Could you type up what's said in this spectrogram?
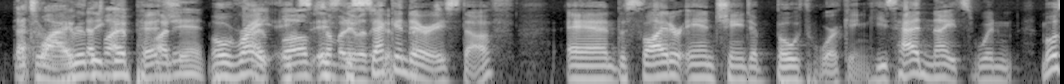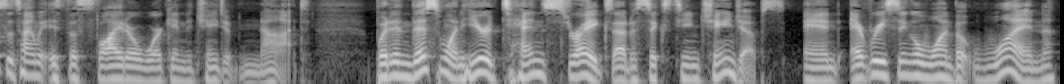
That's It's a why- really that's why I good pitch. Oh right, it's, it's the a secondary stuff and the slider and changeup both working. He's had nights when most of the time it's the slider working, the changeup not. But in this one, here, ten strikes out of sixteen changeups, and every single one but one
